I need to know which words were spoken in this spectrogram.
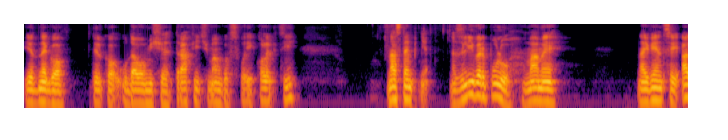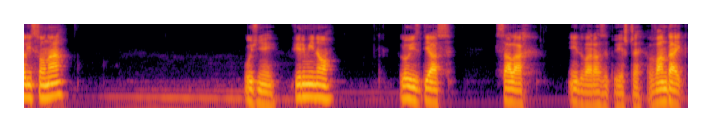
Jednego tylko udało mi się trafić. Mam go w swojej kolekcji. Następnie z Liverpoolu mamy najwięcej Alisona, później Firmino, Luis Diaz, Salah i dwa razy tu jeszcze Van Dijk.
